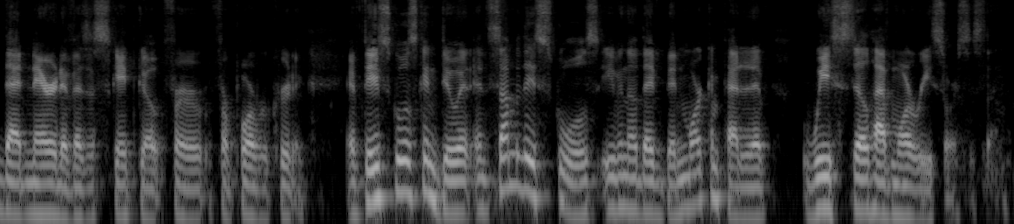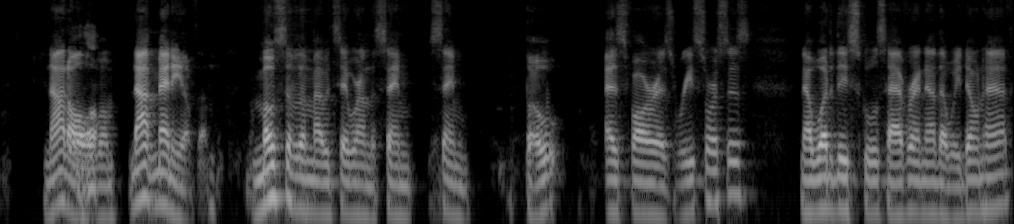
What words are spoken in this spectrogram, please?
that narrative as a scapegoat for for poor recruiting. If these schools can do it, and some of these schools, even though they've been more competitive, we still have more resources than. Not all of them, not many of them. Most of them, I would say, we're on the same same boat as far as resources. Now, what do these schools have right now that we don't have?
